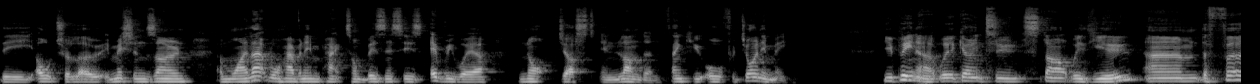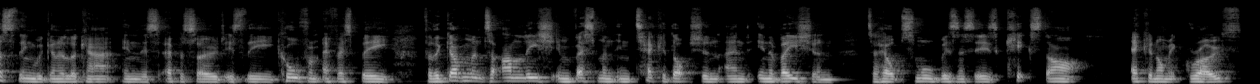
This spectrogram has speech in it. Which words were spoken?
the ultra low emission zone, and why that will have an impact on businesses everywhere, not just in London. Thank you all for joining me. Yupina, we're going to start with you. Um, the first thing we're going to look at in this episode is the call from FSB for the government to unleash investment in tech adoption and innovation to help small businesses kickstart economic growth.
